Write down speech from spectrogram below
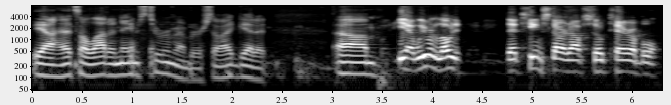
yeah, that's a lot of names to remember, so I get it. Um, yeah, we were loaded. I mean, that team started off so terrible,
